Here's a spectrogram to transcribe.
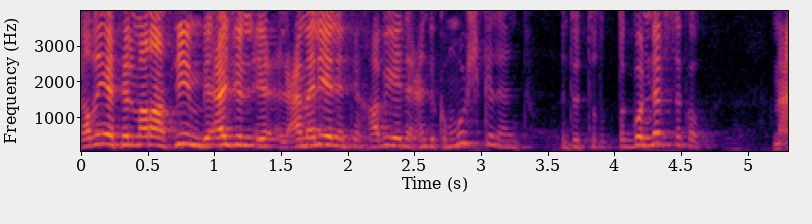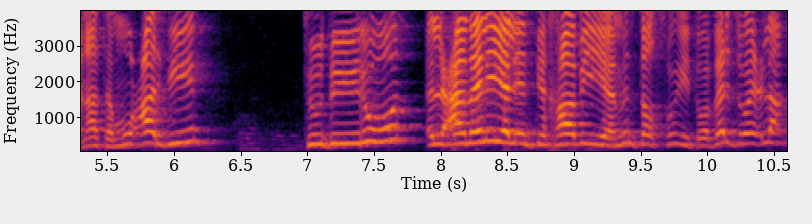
قضية المراسيم بأجل العملية الانتخابية اذا عندكم مشكلة أنتم. أنتم تطقون نفسكم. معناته مو عارفين تديرون العملية الانتخابية من تصويت وفرز وإعلان.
